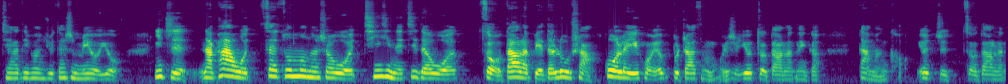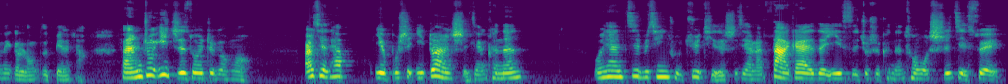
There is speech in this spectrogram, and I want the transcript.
其他地方去，但是没有用。你只哪怕我在做梦的时候，我清醒的记得我走到了别的路上，过了一会儿又不知道怎么回事，又走到了那个大门口，又只走到了那个笼子边上，反正就一直做这个梦，而且它也不是一段时间，可能我现在记不清楚具体的时间了，大概的意思就是可能从我十几岁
